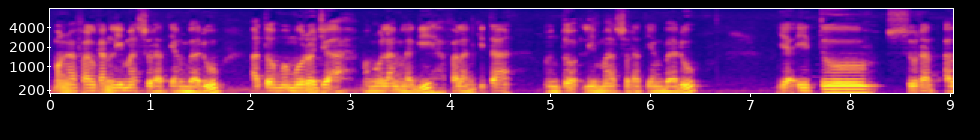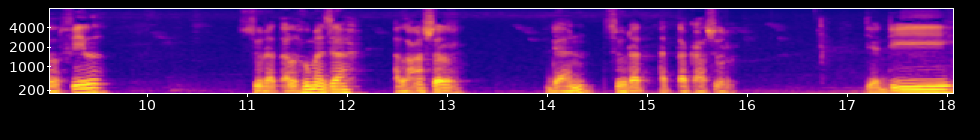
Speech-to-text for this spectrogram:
menghafalkan 5 surat yang baru atau memurojaah, mengulang lagi hafalan kita untuk 5 surat yang baru yaitu surat Al-Fil, surat Al-Humazah, Al-Asr, dan surat At-Takasur. Jadi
